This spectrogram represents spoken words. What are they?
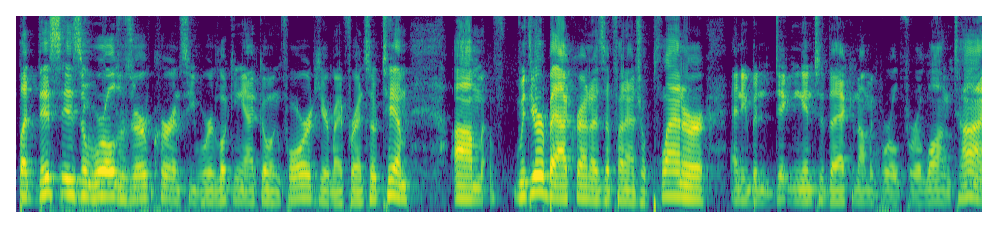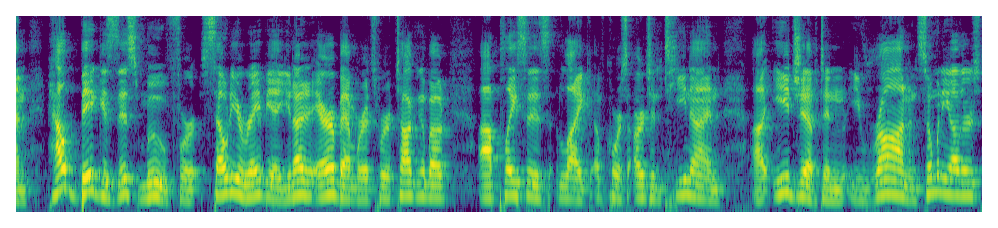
But this is a world reserve currency we're looking at going forward here, my friend. So, Tim, um, with your background as a financial planner and you've been digging into the economic world for a long time, how big is this move for Saudi Arabia, United Arab Emirates? We're talking about uh, places like, of course, Argentina and uh, Egypt and Iran and so many others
